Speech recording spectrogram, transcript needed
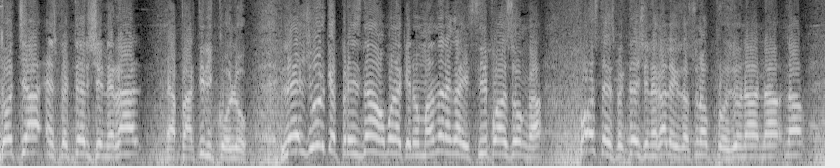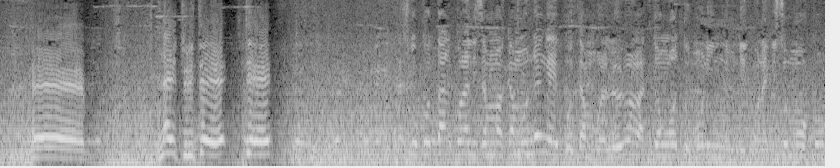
Totia inspecteur général ya parti likolo. Le jour que président omona que no mandat nanga esili po azonga, poste inspecteur général ya exaction na projet na na na eh, na utilité te parceke kolandisa makambo ndenge ekotambola lelo na ntongo tomoni ndeko na biso moko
